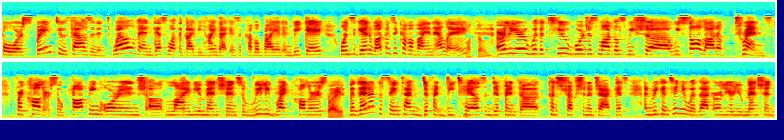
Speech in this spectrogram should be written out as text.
for spring 2012. And guess what? The guy behind that is a Kababayan Enrique. Once again, welcome to Kababayan LA. Welcome. Earlier, with the two gorgeous models, we, uh, we saw a lot of trends for color. So popping orange, uh, lime you mentioned, so really bright colors. Right. But then at the same time, different details and different uh, construction of jackets. And we continue with that. Earlier, you mentioned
